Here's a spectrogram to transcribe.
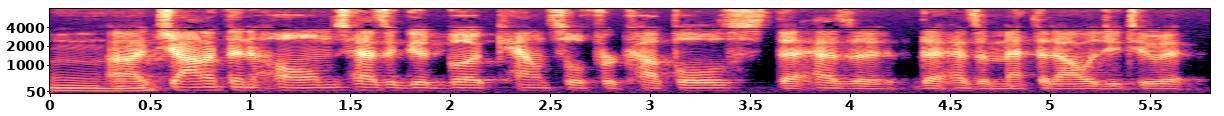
Mm-hmm. Uh, Jonathan Holmes has a good book, Counsel for Couples, that has a that has a methodology to it.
